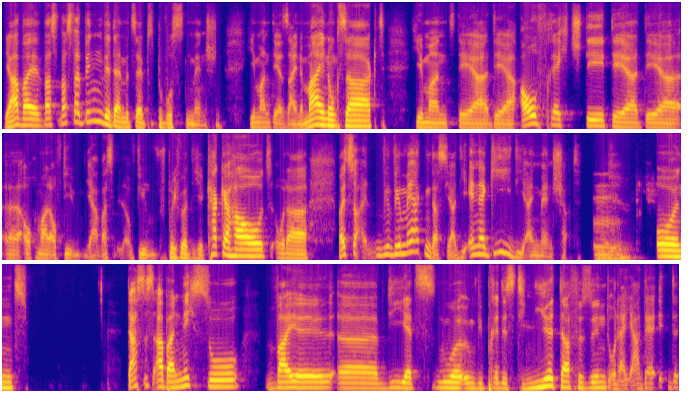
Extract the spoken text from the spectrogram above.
Ja, weil was, was verbinden wir denn mit selbstbewussten Menschen? Jemand, der seine Meinung sagt, jemand, der, der aufrecht steht, der, der äh, auch mal auf die, ja, was, auf die sprichwörtliche Kacke haut oder, weißt du, wir, wir merken das ja, die Energie, die ein Mensch hat. Mhm. Und das ist aber nicht so, weil äh, die jetzt nur irgendwie prädestiniert dafür sind oder ja, der, der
